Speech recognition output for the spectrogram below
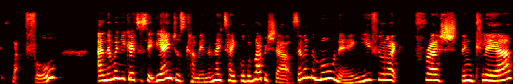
it's like full. And then when you go to sleep the angels come in and they take all the rubbish out. So in the morning you feel like fresh and clear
